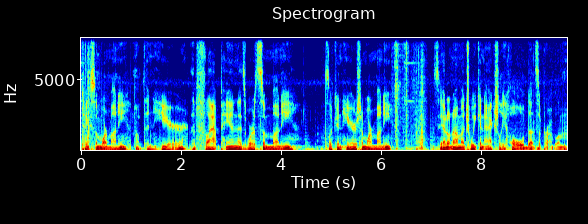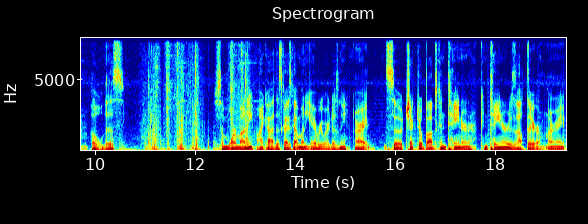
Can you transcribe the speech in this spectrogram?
Take some more money. Nothing here. The flat pan is worth some money. Let's look in here, some more money. See, I don't know how much we can actually hold. That's the problem. Oh, this. Some more money. My God, this guy's got money everywhere, doesn't he? All right. So check Joe Bob's container. Container is out there. All right.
